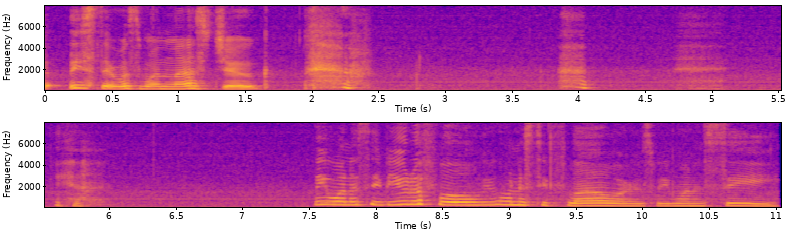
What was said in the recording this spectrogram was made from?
At least there was one last joke. yeah. We want to see beautiful. We want to see flowers. We want to see.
